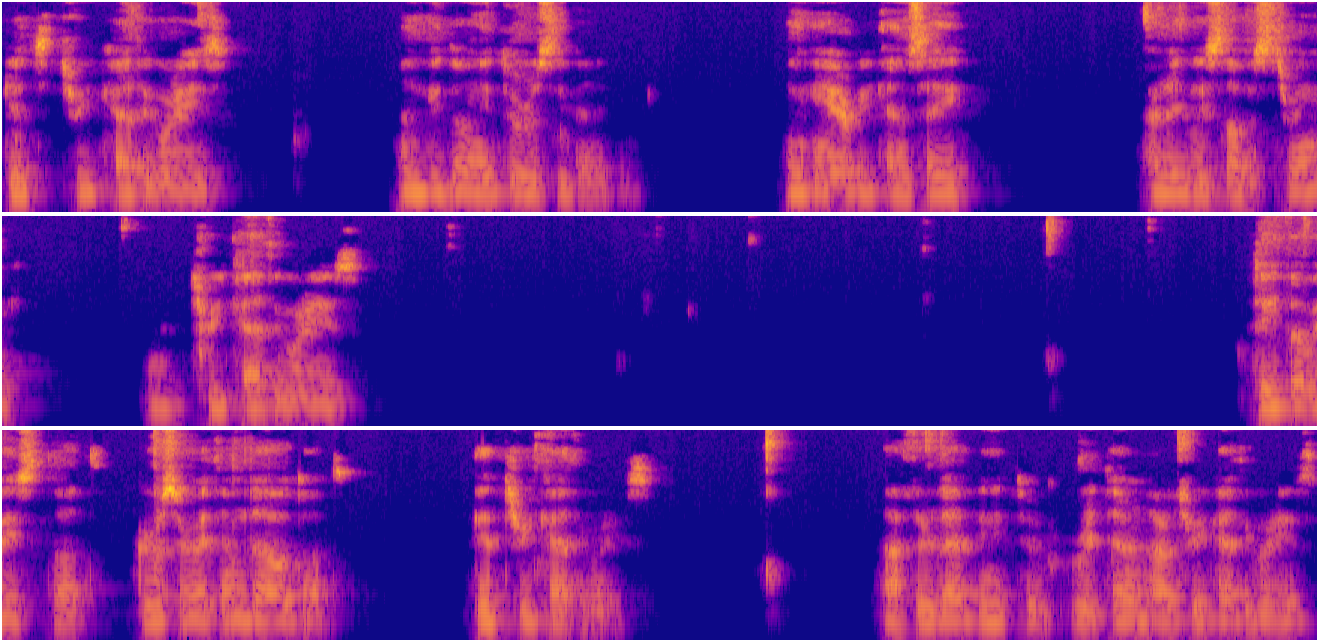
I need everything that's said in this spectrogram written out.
get three categories, and we don't need to receive anything. In here we can say array list of a string in three categories. database dot grocery item dot get three categories. After that, we need to return our three categories.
